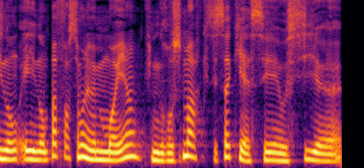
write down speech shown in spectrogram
n'ont, ils n'ont pas forcément les mêmes moyens qu'une grosse marque. C'est ça qui est assez aussi euh,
